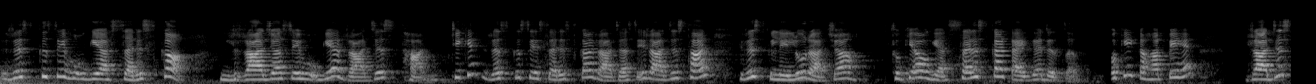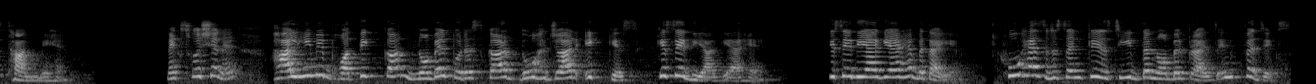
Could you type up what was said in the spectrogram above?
रिस्क से हो गया सरिस्का, राजा से हो गया राजस्थान। ठीक है? रिस्क से सरिस्का, राजा से राजस्थान। रिस्क ले लो राजा। तो क्या हो गया? Sariska tiger reserve. ओके? कहाँ पे है? राजस्थान में है। नेक्स्ट क्वेश्चन है। हाल ही में भौतिक का नोबेल पुरस्कार 2021 किसे दिया गया है? किसे दिया गया है बताइए। Who has recently receive the Nobel prize in physics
